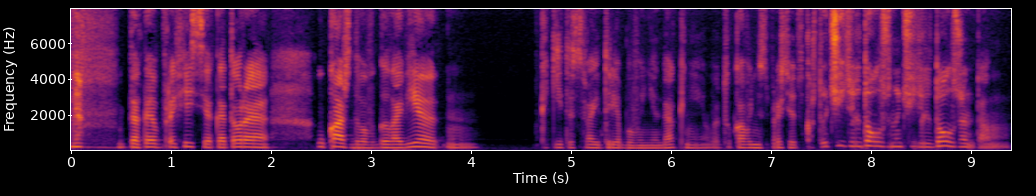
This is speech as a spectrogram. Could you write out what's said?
такая профессия, которая у каждого в голове какие-то свои требования да, к ней. Вот у кого не спросят, скажут, учитель должен, учитель должен там.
